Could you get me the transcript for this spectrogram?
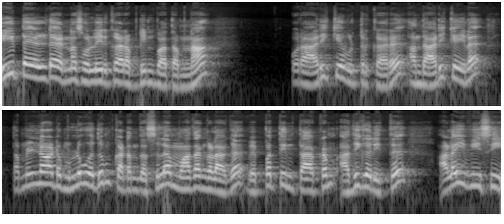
டீட்டெயில்டாக என்ன சொல்லியிருக்கார் அப்படின்னு பார்த்தோம்னா ஒரு அறிக்கை விட்டுருக்காரு. அந்த அறிக்கையில் தமிழ்நாடு முழுவதும் கடந்த சில மாதங்களாக வெப்பத்தின் தாக்கம் அதிகரித்து அலை வீசி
